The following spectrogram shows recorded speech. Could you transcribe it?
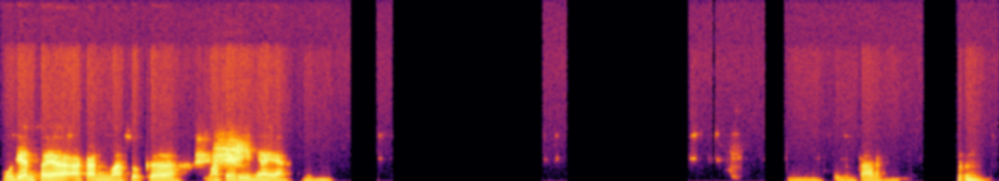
Kemudian saya akan masuk ke materinya ya. Hmm. Hmm, sebentar.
